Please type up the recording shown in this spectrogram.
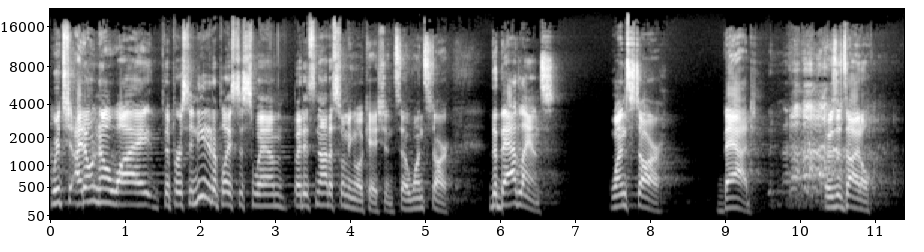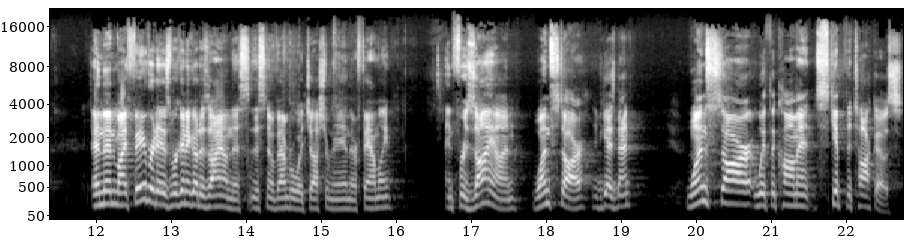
Which I don't know why the person needed a place to swim, but it's not a swimming location, so one star. The Badlands, one star, bad. It was the title. And then my favorite is we're going to go to Zion this, this November with Josh and Renee and their family. And for Zion, one star. Have you guys been? One star with the comment, skip the tacos.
